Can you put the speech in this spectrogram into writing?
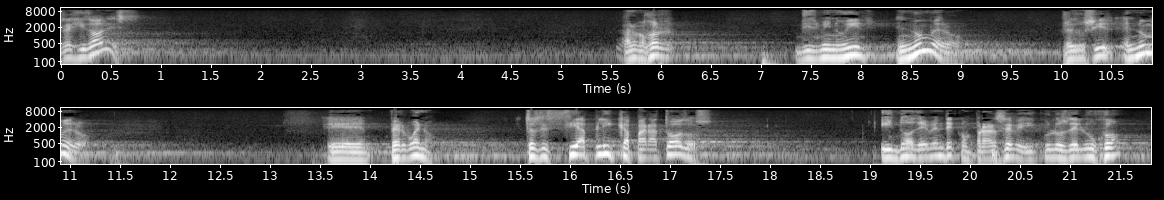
regidores. A lo mejor disminuir el número, reducir el número. Eh, pero bueno, entonces sí aplica para todos y no deben de comprarse vehículos de lujo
